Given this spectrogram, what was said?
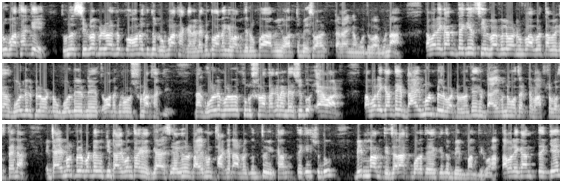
রূপা থাকে? তোমাদের সিলভার প্লে বাটন কখনো কিন্তু রূপা থাকে না। এটা কিন্তু অনেকে ভাবছে রূপা, আমি অর্থ বেশ অনেক টাকা ইনকাম করতে পারব। না। তারপর এখান থেকে সিলভার প্লে বাটন পাবে, তারপর এখানে গোল্ডেন প্লে বাটন গোল্ডেনে অনেক শোনা সোনা থাকে। না গোল্ডেন প্লে কোনো সোনা থাকে না, এটা শুধু অ্যাওয়ার্ড তারপর এখান থেকে ডায়মন্ড প্লে বাটন ডায়মন্ডের মতো একটা ভাবসাব আছে, তাই না? এই ডায়মন্ড প্লে বাটন কি ডায়মন্ড থাকে? গ্যাস এখানে কিন্তু ডায়মন্ড থাকে না, আমরা কিন্তু এখান থেকে শুধু বিভ্রান্তি, যারা বলে তাকে কিন্তু বিভ্রান্তি করা। তারপর এখান থেকে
